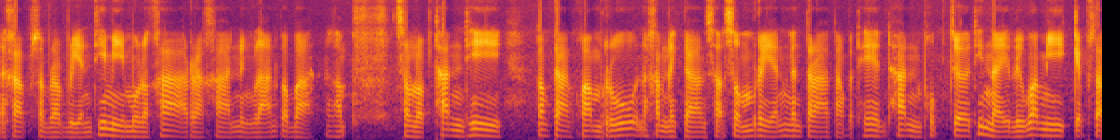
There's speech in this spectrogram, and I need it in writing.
นะครับสำหรับเหรียญที่มีมูลค่าราคา 1 ล้านกว่าบาทนะครับสำหรับท่านที่ต้องการความรู้นะครับในการสะสมเหรียญเงินตราต่างประเทศ ท่านพบเจอที่ไหน หรือว่ามีเก็บสะ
